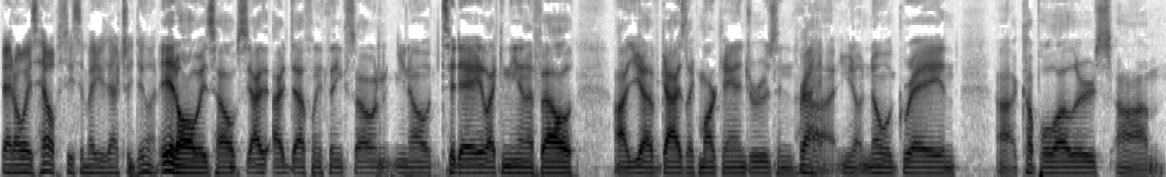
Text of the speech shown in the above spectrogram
that always helps see somebody who's actually doing it. It always helps. I, I definitely think so. And you know, today, like in the NFL, uh, you have guys like Mark Andrews and right. uh, you know Noah Gray and uh, a couple others. Um,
